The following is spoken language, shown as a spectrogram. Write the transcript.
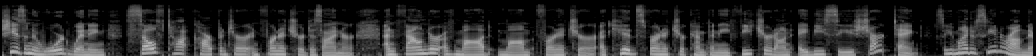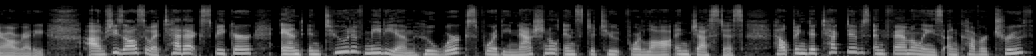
She is an award winning self taught carpenter and furniture designer and founder of Mod Mom Furniture, a kids' furniture company featured on ABC's Shark Tank. So you might have seen her on there already. Um, she's also a TEDx speaker and intuitive medium who works for the National Institute for Law and Justice, helping detectives and families uncover truth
